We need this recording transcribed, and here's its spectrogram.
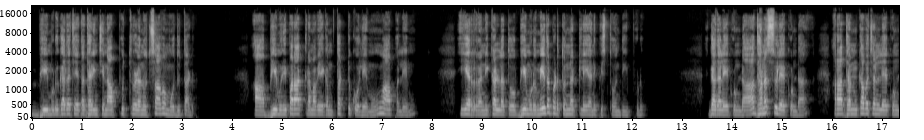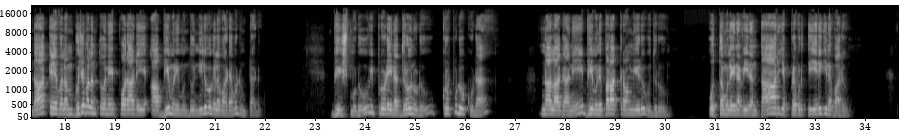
భీముడు గద చేత ధరించి నా పుత్రులను చావమోదుతాడు. ఆ భీముని పరాక్రమ వేగం తట్టుకోలేము ఆపలేము. ఎర్రని కళ్ళతో భీముడు మీద పడుతున్నట్లే అనిపిస్తోంది ఇప్పుడు. గద లేకుండా ధనస్సు లేకుండా రథం కవచం లేకుండా కేవలం భుజబలంతోనే పోరాడే ఆ భీముని ముందు నిలువగలవాడెవడుంటాడు? భీష్ముడు విప్రుడైన ద్రోణుడు కృపుడు కూడా. నాలాగానే భీముని పరాక్రమం ఎరుగుదురు. ఉత్తములైన వీరంతా ఆర్య ప్రవృత్తి ఎరిగినవారు.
